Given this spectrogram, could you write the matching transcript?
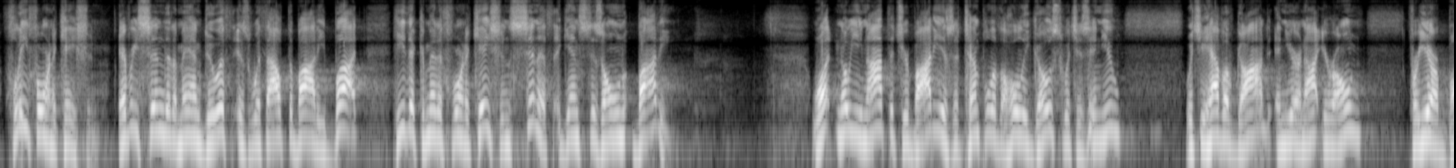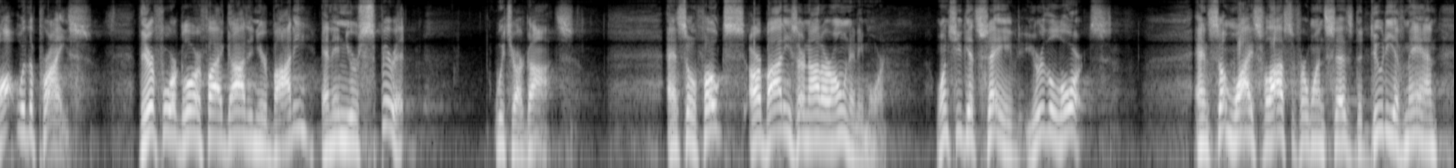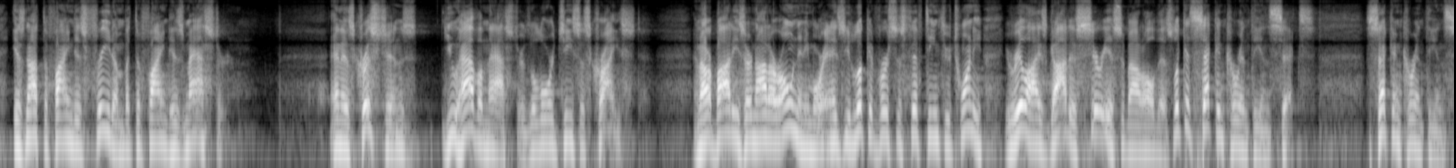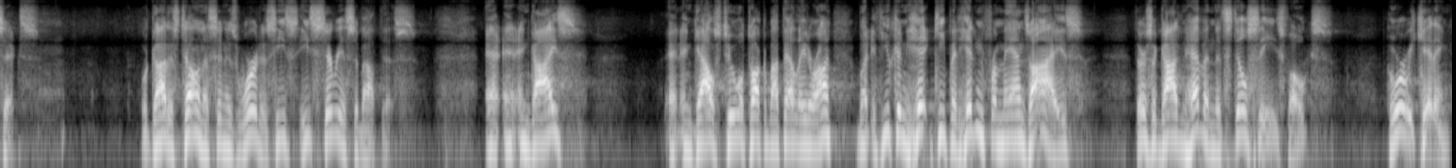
Flee fornication. Every sin that a man doeth is without the body, but he that committeth fornication sinneth against his own body. What know ye not that your body is a temple of the Holy Ghost which is in you, which ye have of God, and ye are not your own? For ye are bought with a price. Therefore glorify God in your body and in your spirit, which are God's. And so, folks, our bodies are not our own anymore. Once you get saved, you're the Lord's. And some wise philosopher once says the duty of man is not to find his freedom, but to find his master. And as Christians, you have a master, the Lord Jesus Christ. And our bodies are not our own anymore. And as you look at verses 15 through 20, you realize God is serious about all this. Look at 2 Corinthians 6. 2 Corinthians 6. What God is telling us in His Word is He's, he's serious about this. And, and, and guys, and, and gals too, we'll talk about that later on. But if you can hit, keep it hidden from man's eyes, there's a God in heaven that still sees, folks. Who are we kidding?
